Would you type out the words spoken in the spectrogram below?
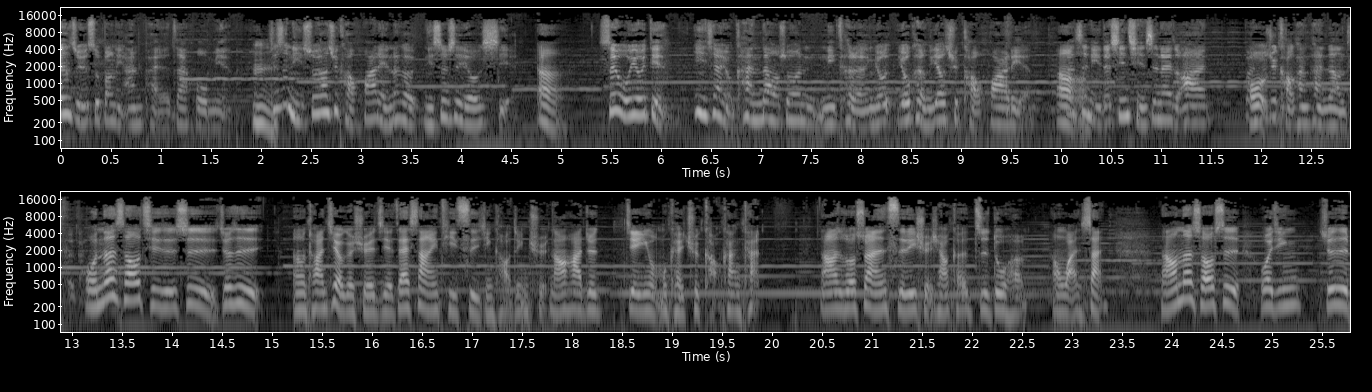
但是主耶稣帮你安排了在后面，嗯，就是你说要去考花莲那个，你是不是有写？嗯，所以我有一点印象，有看到说你可能有有可能要去考花莲，嗯，但是你的心情是那种啊，我去考看看这样子的。我那时候其实是就是嗯，团契有个学姐在上一梯次已经考进去，然后她就建议我们可以去考看看，然后说虽然私立学校，可是制度很很完善。然后那时候是我已经就是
